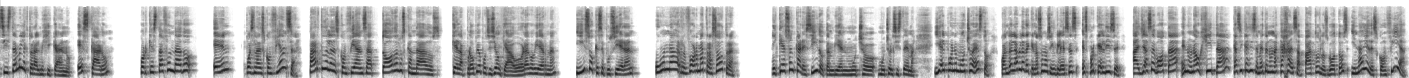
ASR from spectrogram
sistema electoral mexicano es caro porque está fundado en pues la desconfianza. Parte de la desconfianza, todos los candados que la propia oposición que ahora gobierna hizo que se pusieran una reforma tras otra. Y que eso ha encarecido también mucho, mucho el sistema. Y él pone mucho esto. Cuando él habla de que no somos ingleses, es porque él dice, allá se vota en una hojita, casi casi se mete en una caja de zapatos los votos y nadie desconfía.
